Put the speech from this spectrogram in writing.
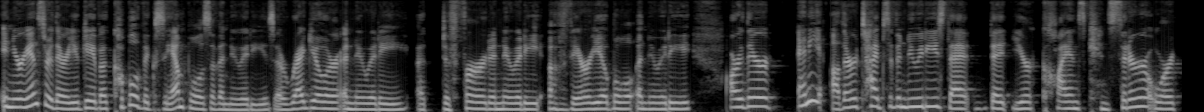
In your answer there, you gave a couple of examples of annuities, a regular annuity, a deferred annuity, a variable annuity. Are there any other types of annuities that that your clients consider or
